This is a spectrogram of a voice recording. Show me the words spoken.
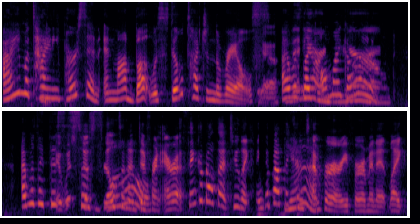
I am a tiny person and my butt was still touching the rails. Yeah. I was They like, "Oh my god." Narrow. I was like, "This it was is so just built in a different era think about that too like think about the Yeah. contemporary for a minute like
